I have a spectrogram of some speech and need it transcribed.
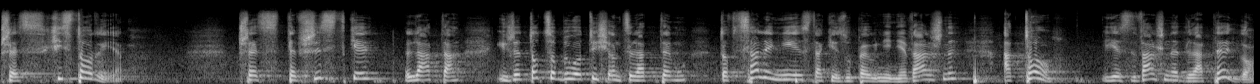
przez historię, przez te wszystkie lata i że to, co było tysiąc lat temu, to wcale nie jest takie zupełnie nieważne, a to jest ważne dlatego,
